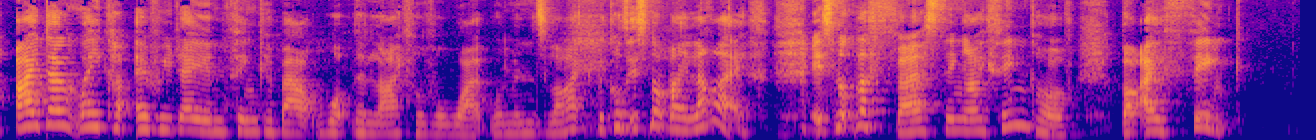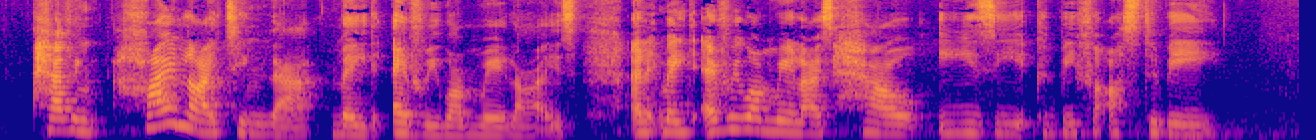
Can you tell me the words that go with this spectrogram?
I don't wake up every day and think about what the life of a white woman's like because it's not my life. It's not the first thing I think of. But I think having highlighting that made everyone realize and it made everyone realize how easy it could be for us to be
